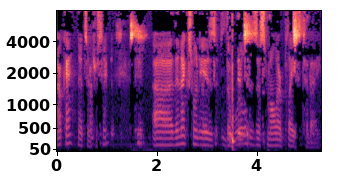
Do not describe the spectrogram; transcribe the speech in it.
Okay, that's interesting. Uh, the next one is the world is a smaller place today.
